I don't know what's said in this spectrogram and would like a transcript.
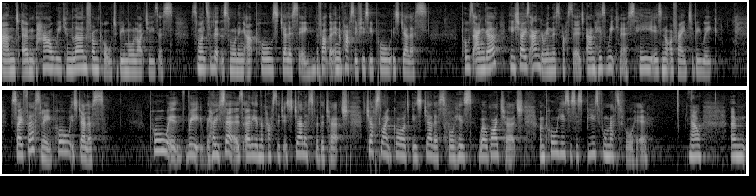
and um, how we can learn from Paul to be more like Jesus. So, I want to look this morning at Paul's jealousy, the fact that in the passage you see Paul is jealous. Paul's anger, he shows anger in this passage, and his weakness, he is not afraid to be weak. So, firstly, Paul is jealous. Paul, he says early in the passage, is jealous for the church, just like God is jealous for his worldwide church. And Paul uses this beautiful metaphor here. Now, um,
